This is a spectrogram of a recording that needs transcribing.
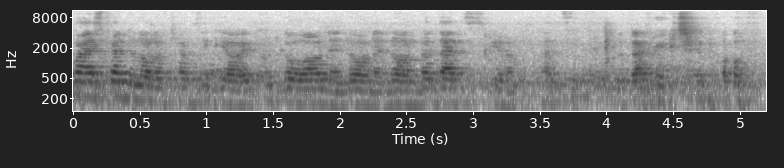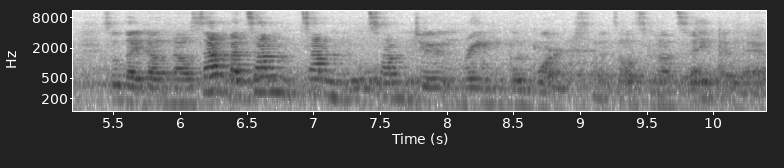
well, I spend a lot of time thinking, oh, I could go on and on and on, but that's, you know, that's the direction of, so they don't know. Some, but some, some, some do really good work, so it's also not saying that they're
